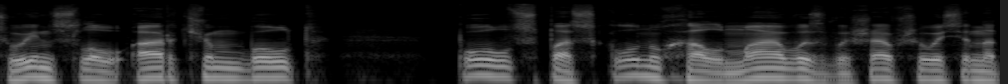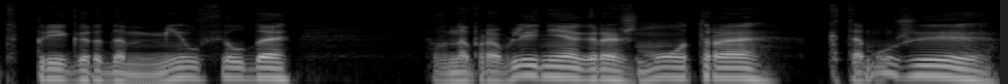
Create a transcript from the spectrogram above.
Георгас Уинслоу Арчемболд полз по склону холма, возвышавшегося над пригородом Милфилда, в направлении огражмотра, к тому же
